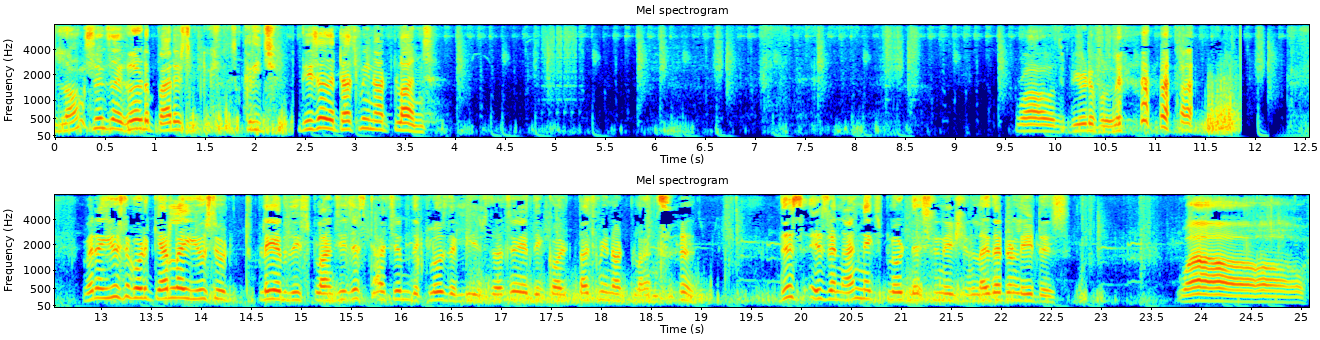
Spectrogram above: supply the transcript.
Long since I heard a parrot screech. These are the touch me not plants. Wow, it's beautiful. when I used to go to Kerala, I used to play with these plants. You just touch them, they close the leaves. That's why they call touch me not plants. this is an unexplored destination, like that only it is. Wow.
